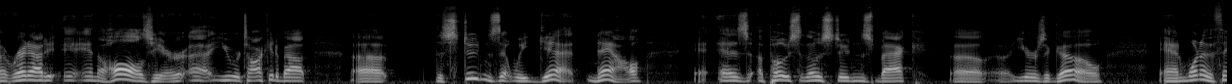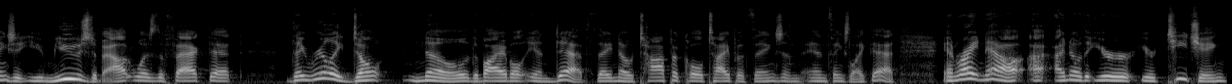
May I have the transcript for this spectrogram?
uh right out in the halls here, uh, you were talking about uh, the students that we get now as opposed to those students back uh, years ago. And one of the things that you mused about was the fact that they really don't know the Bible in depth. They know topical type of things and, and things like that. And right now, I, I know that you're you're teaching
